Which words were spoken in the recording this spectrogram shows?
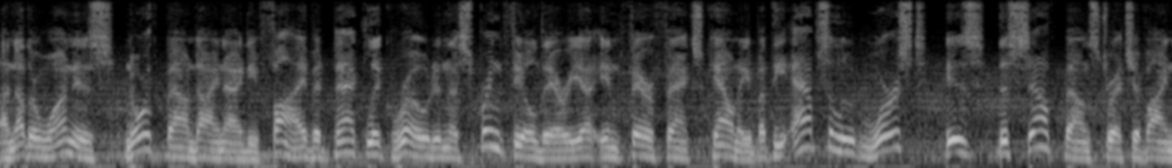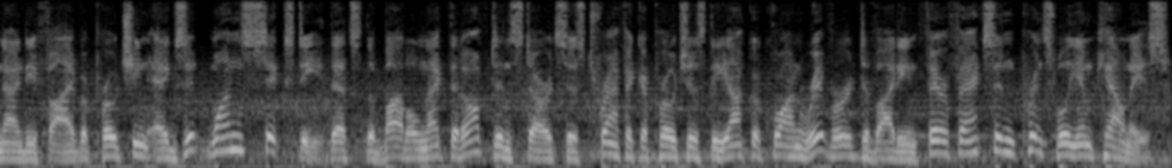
Another one is northbound I 95 at Backlick Road in the Springfield area in Fairfax County. But the absolute worst is the southbound stretch of I 95 approaching exit 160. That's the bottleneck that often starts as traffic approaches the Occoquan River, dividing Fairfax and Prince William counties.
